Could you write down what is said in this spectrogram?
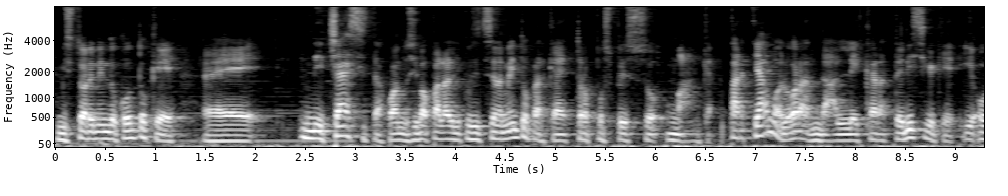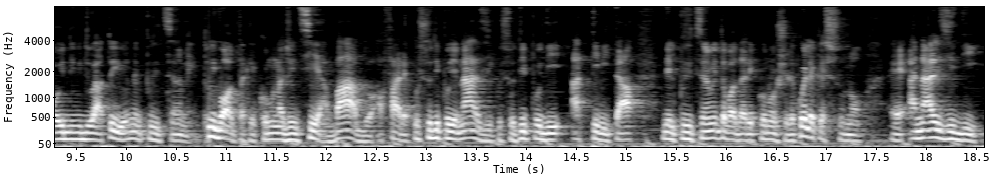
mi sto rendendo conto che eh, necessita quando si va a parlare di posizionamento perché troppo spesso manca. Partiamo allora dalle caratteristiche che ho individuato io nel posizionamento. Ogni volta che con un'agenzia vado a fare questo tipo di analisi, questo tipo di attività, nel posizionamento vado a riconoscere quelle che sono eh, analisi di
